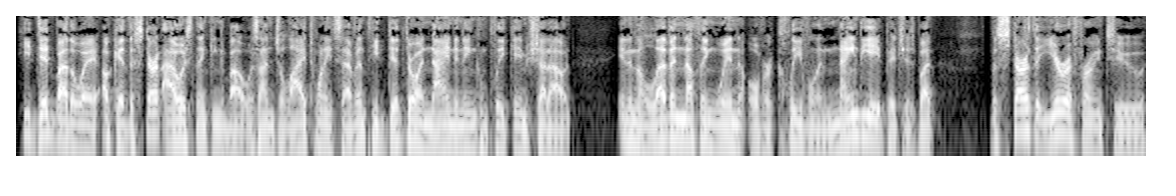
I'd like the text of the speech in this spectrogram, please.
He did, by the way. Okay, the start I was thinking about was on July 27th. He did throw a nine inning complete game shutout in an 11 nothing win over Cleveland, 98 pitches. But the start that you're referring to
